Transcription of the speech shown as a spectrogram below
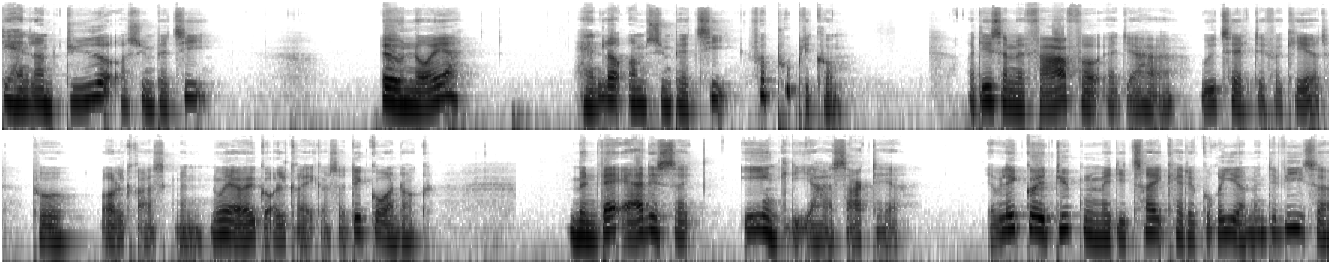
det handler om dyder og sympati. Eunoia handler om sympati for publikum. Og det er så med far for, at jeg har udtalt det forkert på oldgræsk, men nu er jeg jo ikke oldgræker, så det går nok. Men hvad er det så egentlig, jeg har sagt her? Jeg vil ikke gå i dybden med de tre kategorier, men det viser,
